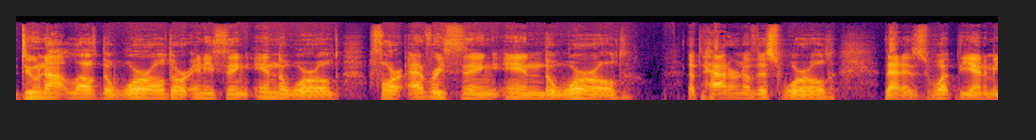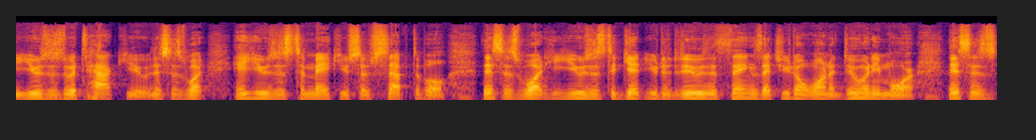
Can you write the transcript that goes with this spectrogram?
Do not love the world or anything in the world for everything in the world the pattern of this world that is what the enemy uses to attack you. This is what he uses to make you susceptible. This is what he uses to get you to do the things that you don't want to do anymore. This is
